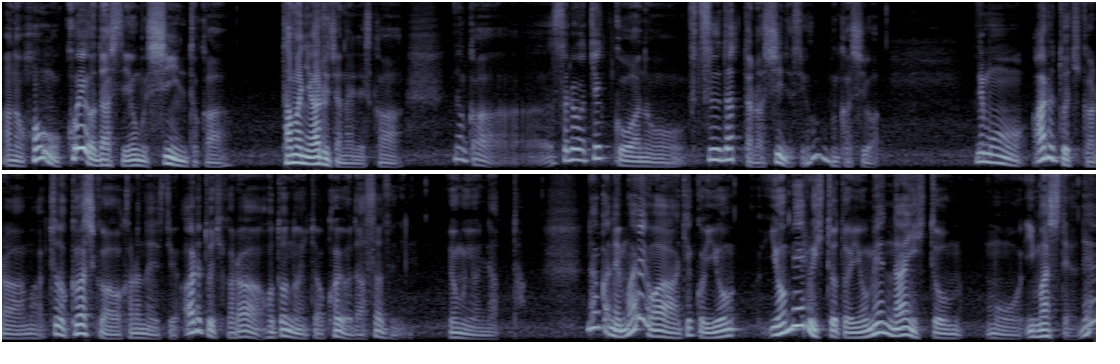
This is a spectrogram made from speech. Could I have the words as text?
あの本を声を出して読むシーンとかたまにあるじゃないですか。なんかそれは結構あの普通だったらしいですよ昔は。でもある時から、まあ、ちょっと詳しくは分からないですけどある時からほとんどの人は声を出さずに、ね、読むようになったなんかね前は結構読める人と読めない人もいましたよね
